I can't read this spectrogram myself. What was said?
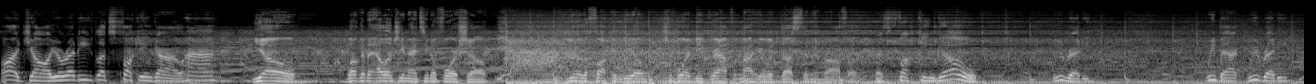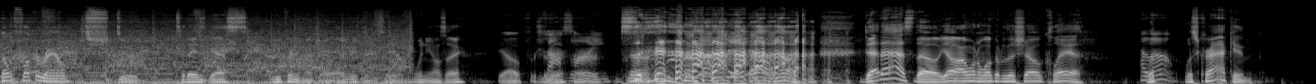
All right, y'all, you ready? Let's fucking go, huh? Yo, welcome to LG 1904 show. Yeah! You know the fucking deal. It's your boy B Graff. I'm out here with Dustin and Rafa. Let's fucking go. We ready. We back. We ready. Don't fuck around. Dude, today's guest, we pretty much owe everything to. Wouldn't y'all say? Yo, for sure. Stop lying. Dead ass though. Yo, I want to welcome to the show, Klea. Hello. What's cracking?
